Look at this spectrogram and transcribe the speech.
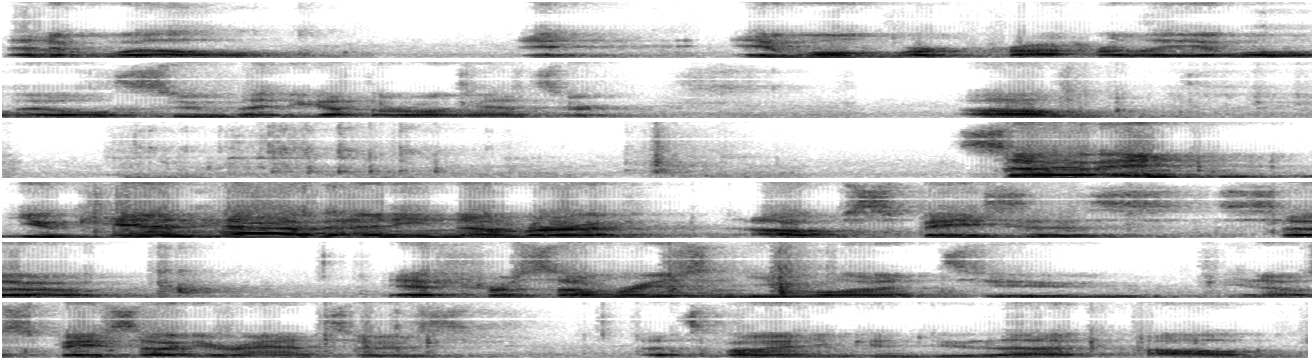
then it will, it, it won't work properly. It will, it will assume that you got the wrong answer. Um, so, and you can have any number of, of spaces. So if for some reason you wanted to, you know, space out your answers, that's fine, you can do that. Um,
